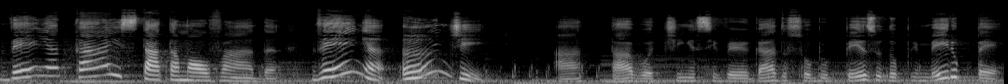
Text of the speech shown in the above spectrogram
Venha cá, estátua malvada. Venha, ande. A tábua tinha se vergado sob o peso do primeiro pé.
